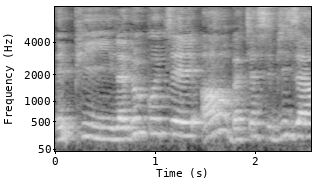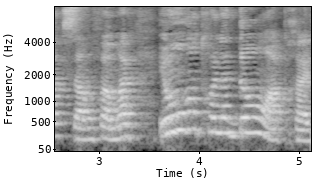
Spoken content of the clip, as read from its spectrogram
Et puis, il a deux côtés. Oh, bah tiens, c'est bizarre ça. Enfin bref. Et on rentre là-dedans après.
